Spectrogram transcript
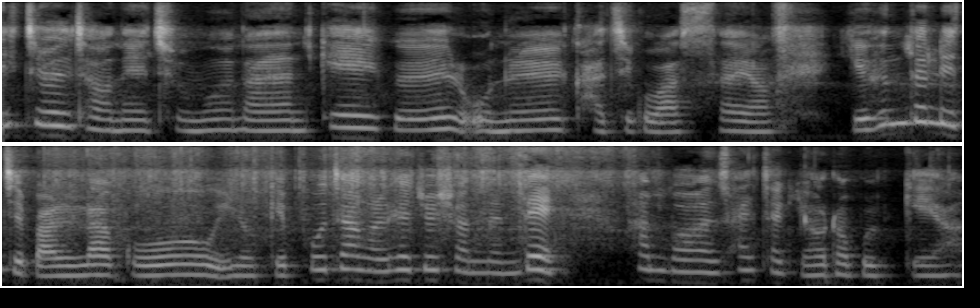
일주일 전에 주문한 케이크를 오늘 가지고 왔어요. 이게 흔들리지 말라고 이렇게 포장을 해주셨는데 한번 살짝 열어볼게요.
